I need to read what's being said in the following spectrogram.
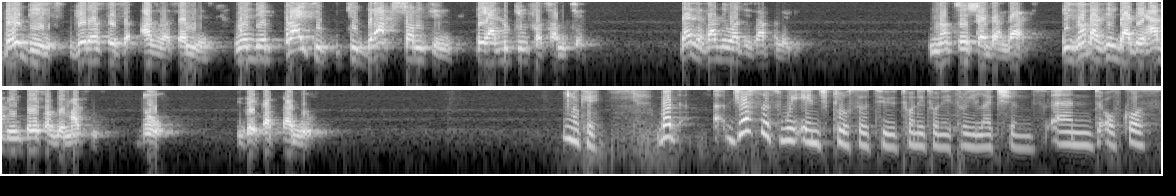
Both these various states as assemblies, when they try to, to drag something, they are looking for something. That's exactly what is happening not so sure than that. It's not as if that they have the interest of the masses. No. It's a capital no. Okay. But uh, just as we inch closer to 2023 elections and of course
